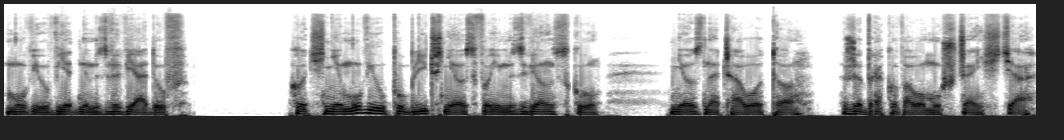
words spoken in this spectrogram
mówił w jednym z wywiadów. Choć nie mówił publicznie o swoim związku, nie oznaczało to, że brakowało mu szczęścia.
